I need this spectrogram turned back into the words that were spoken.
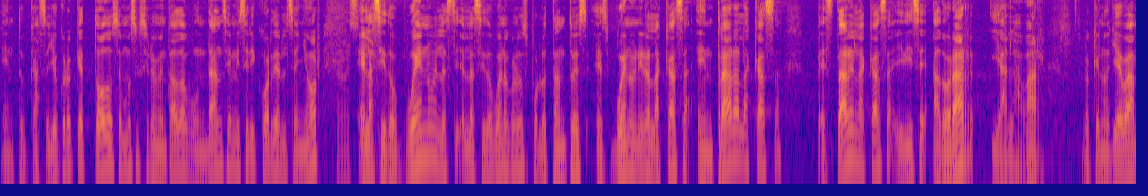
en tu casa. Yo creo que todos hemos experimentado abundancia y misericordia del Señor. Él ha sido bueno, él ha, si- él ha sido bueno con nosotros, por lo tanto es, es bueno venir a la casa, entrar a la casa, estar en la casa y dice adorar y alabar. Lo que nos lleva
